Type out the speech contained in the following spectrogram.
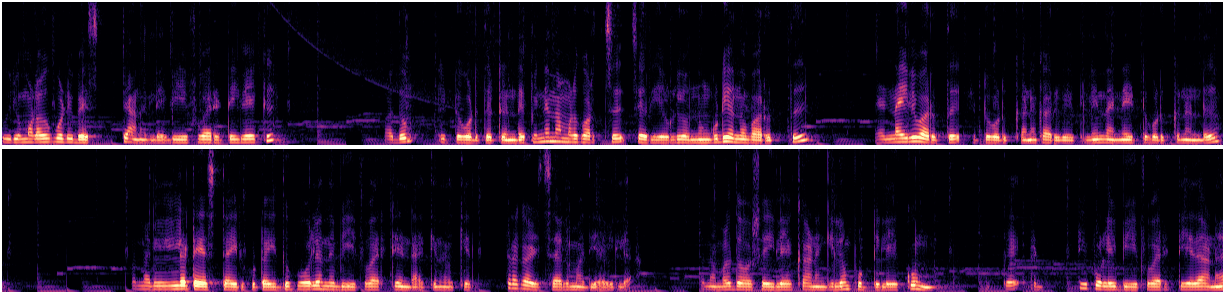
കുരുമുളക് പൊടി ബെസ്റ്റാണല്ലേ ബീഫ് വരട്ടിയിലേക്ക് അതും ഇട്ട് കൊടുത്തിട്ടുണ്ട്. പിന്നെ നമ്മൾ കുറച്ച് ചെറിയ ഉള്ളി ഒന്നും കൂടി ഒന്ന് വറുത്ത് എണ്ണയിൽ വറുത്ത് ഇട്ട് കൊടുക്കുകയാണ്. കറിവേപ്പിലയും തന്നെ ഇട്ട് കൊടുക്കുന്നുണ്ട്. അപ്പം നല്ല ടേസ്റ്റ് ആയിരിക്കും കേട്ടോ ഇതുപോലെ ഒന്ന് ബീഫ് വരട്ടി ഉണ്ടാക്കി നോക്കി. എത്ര കഴിച്ചാലും മതിയാവില്ല. അപ്പം നമ്മൾ ദോശയിലേക്കാണെങ്കിലും പുട്ടിലേക്കും ഒക്കെ അടിപൊളി ബീഫ് വരട്ടിയതാണ്.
